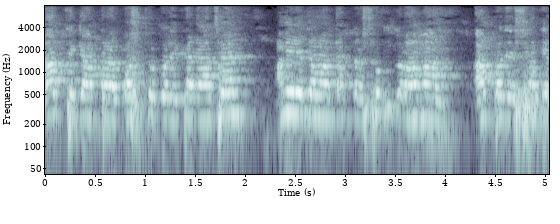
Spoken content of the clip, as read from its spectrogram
রাত থেকে আপনারা কষ্ট করে এখানে আছেন। আমির জামাত ডাক্তার শফিকুর রহমান আপনাদের সাথে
